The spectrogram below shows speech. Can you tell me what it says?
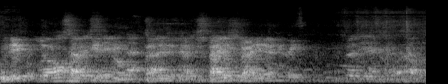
We're also receiving that tone through the station. Entry. through the engine itself.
